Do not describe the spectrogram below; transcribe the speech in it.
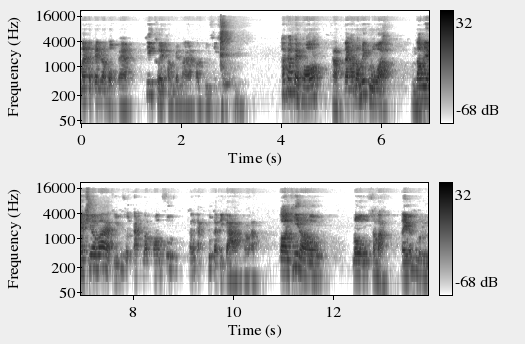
มันจะเป็นระบบแบบที่เคยทำกันมาตอนปี 40 ถ้าก้าวไกลพร้อมครับนะครับ เราไม่กลัวอืมเรายังเชื่อว่าถึงที่สุดอะเราพร้อมสู้ทั้งกับทุกกติกานะครับตอนที่เราลงสมัครในรัฐธรรมนูญ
